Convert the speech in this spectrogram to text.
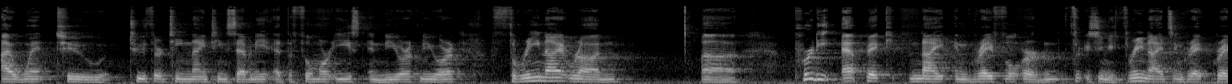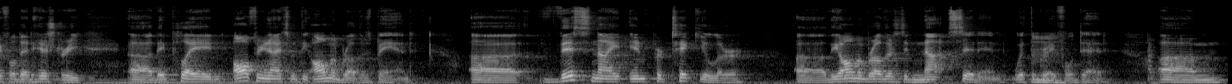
I went to 213 1970 at the Fillmore East in New York, New York. Three night run. Uh, pretty epic night in Grateful, or th- excuse me, three nights in Gra- Grateful Dead history. Uh, they played all three nights with the Allman Brothers Band. Uh, this night in particular, uh, the Allman Brothers did not sit in with the mm. Grateful Dead. Um,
